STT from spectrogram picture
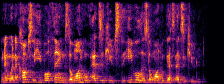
Meaning, when it comes to evil things, the one who executes the evil is the one who gets executed.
